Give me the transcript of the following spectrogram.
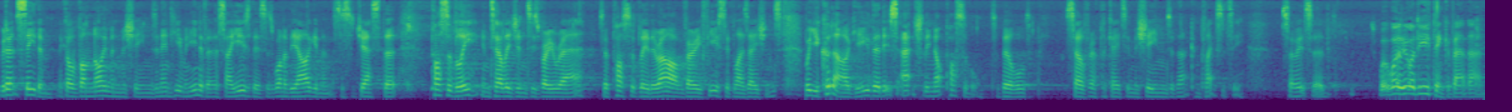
We don't see them. They're called von Neumann machines. And in Human Universe, I use this as one of the arguments to suggest that possibly intelligence is very rare, so possibly there are very few civilizations. But you could argue that it's actually not possible to build self replicating machines of that complexity. So it's a what, what, what, do you think about that?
